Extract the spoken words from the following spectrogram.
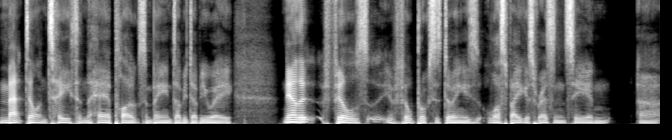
Matt Dillon teeth and the hair plugs and being WWE, now that Phil's you know, Phil Brooks is doing his Las Vegas residency and uh,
